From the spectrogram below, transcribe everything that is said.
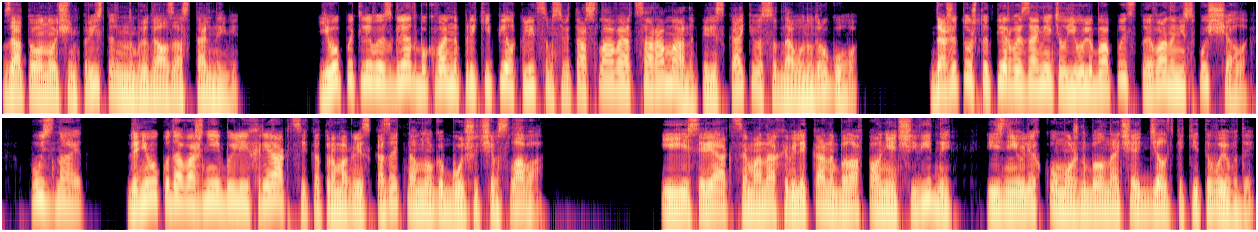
Зато он очень пристально наблюдал за остальными. Его пытливый взгляд буквально прикипел к лицам Святослава и отца Романа, перескакивая с одного на другого. Даже то, что первый заметил его любопытство, Ивана не смущало. Пусть знает. Для него куда важнее были их реакции, которые могли сказать намного больше, чем слова. И если реакция монаха-великана была вполне очевидной, и из нее легко можно было начать делать какие-то выводы,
